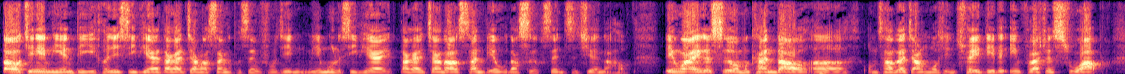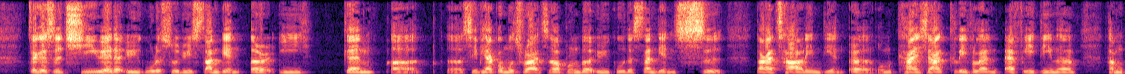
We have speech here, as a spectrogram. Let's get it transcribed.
到今年年底，核心 CPI 大概降到三个 percent 附近，明目的 CPI 大概降到三点五到四个 percent 之间了哈。另外一个是我们看到呃，我们常常在讲的模型 Traded Inflation Swap。这个是七月的预估的数据，三点二一，跟呃呃 CPI 公布出来之后，Bloomberg 预估的三点四，大概差了零点二。我们看一下 Cleveland FED 呢，他们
